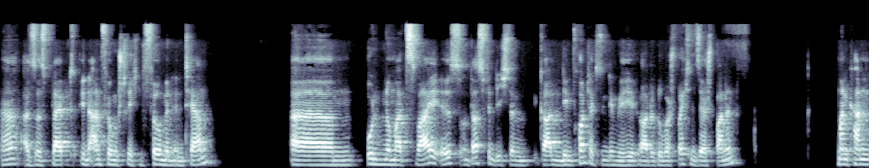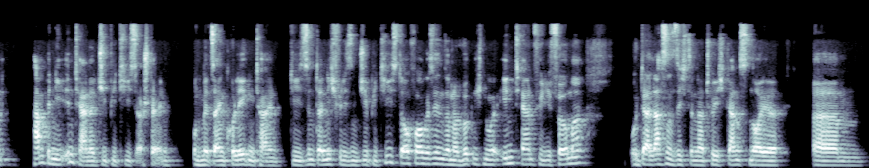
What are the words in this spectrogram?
Ja, also es bleibt in Anführungsstrichen firmenintern. Ähm, und Nummer zwei ist, und das finde ich dann gerade in dem Kontext, in dem wir hier gerade drüber sprechen, sehr spannend, man kann Company-interne GPTs erstellen und mit seinen Kollegen teilen. Die sind dann nicht für diesen GPT-Store vorgesehen, sondern wirklich nur intern für die Firma. Und da lassen sich dann natürlich ganz neue, ähm,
